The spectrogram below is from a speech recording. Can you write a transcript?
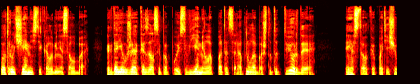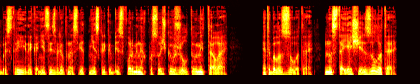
Вот ручьями стекал у меня со лба. Когда я уже оказался по пояс в яме, лопата царапнула обо что-то твердое. Я стал копать еще быстрее и, наконец, извлек на свет несколько бесформенных кусочков желтого металла. Это было золото. Настоящее золото.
